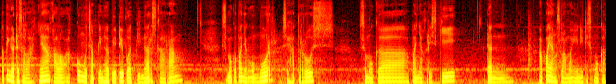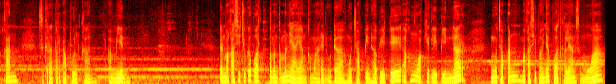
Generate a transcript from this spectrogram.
Tapi nggak ada salahnya kalau aku ngucapin HBD buat Binar sekarang. Semoga panjang umur, sehat terus. Semoga banyak rizki dan apa yang selama ini disemogakan segera terkabulkan. Amin. Dan makasih juga buat teman-teman ya yang kemarin udah ngucapin HBD. Aku mewakili Binar mengucapkan makasih banyak buat kalian semua.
